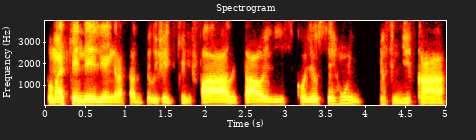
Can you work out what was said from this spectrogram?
Por mais que ele, ele é engraçado pelo jeito que ele fala e tal, ele escolheu ser ruim. Assim, de ficar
